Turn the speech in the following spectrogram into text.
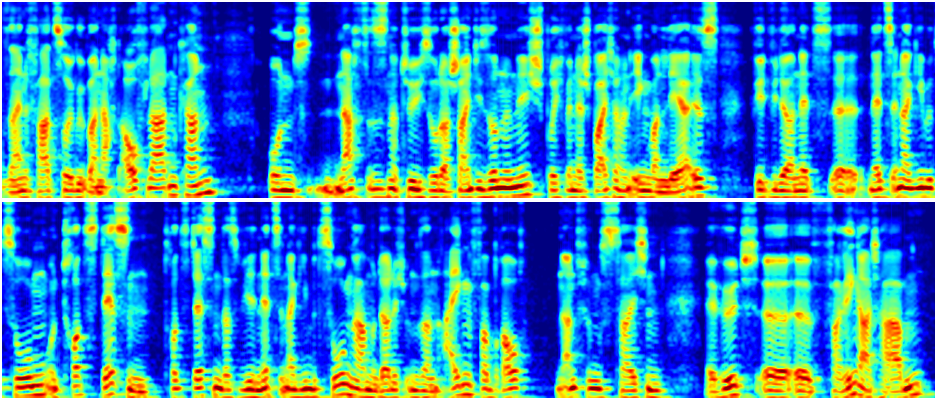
seine Fahrzeuge über Nacht aufladen kann. Und nachts ist es natürlich so, da scheint die Sonne nicht. Sprich, wenn der Speicher dann irgendwann leer ist, wird wieder Netz, äh, Netzenergie bezogen und trotz dessen, trotz dessen, dass wir Netzenergie bezogen haben und dadurch unseren Eigenverbrauch in Anführungszeichen erhöht, äh, äh, verringert haben,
